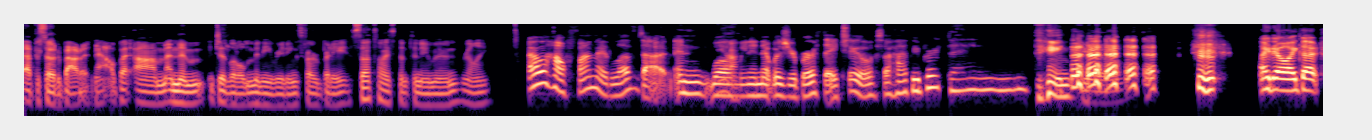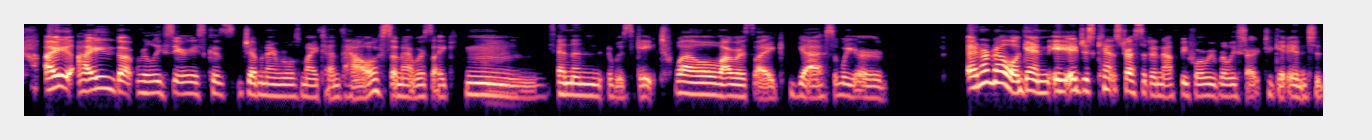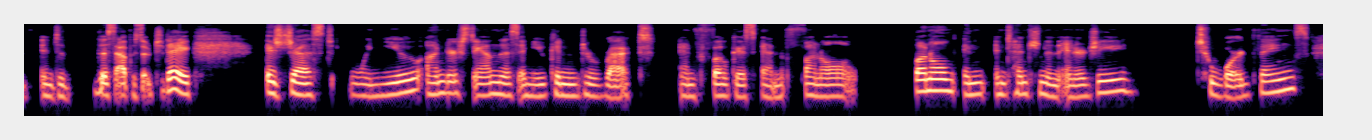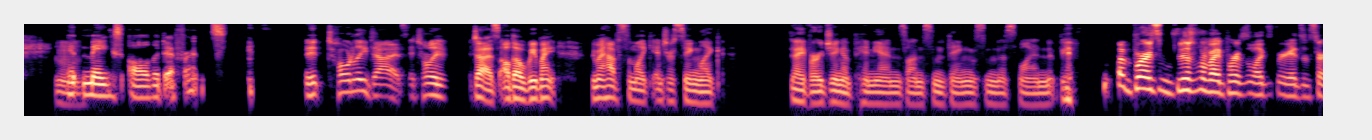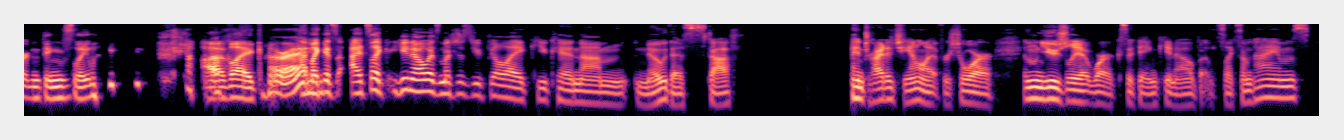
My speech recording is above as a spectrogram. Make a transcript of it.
episode about it now, but um, and then did little mini readings for everybody. So that's how I spent the new moon, really. Oh, how fun! I love that. And well, I mean, and it was your birthday too, so happy birthday. Thank you. I know I got I I got really serious because Gemini rules my 10th house and I was like, hmm. And then it was gate 12. I was like, yes, we are I don't know. Again, I, just can't stress it enough before we really start to get into into this episode today. It's just when you understand this and you can direct and focus and funnel funnel in, intention and energy toward things, Mm. it makes all the difference. It totally does. It totally does. Although we might we might have some like interesting like diverging opinions on some things in this one. of course, just from my personal experience of certain things lately. I'm Oh, like All right. I'm like it's it's like you know as much as you feel like you can um know this stuff and try to channel it for sure. And usually it works, I think, you know, but it's like sometimes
